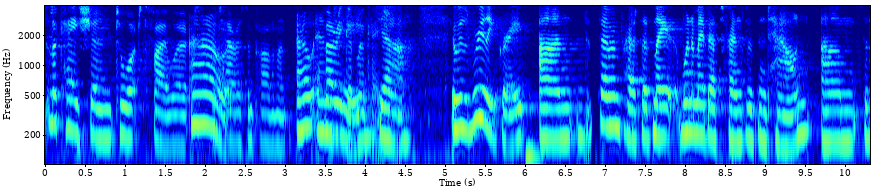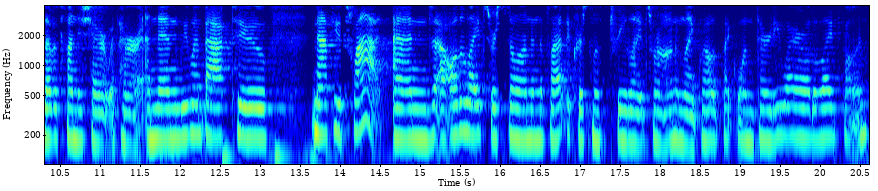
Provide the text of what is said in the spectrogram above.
good location to watch the fireworks, Oh. the terrace in Parliament. Oh, Very good location. Yeah, it was really great. Um, so impressive. My one of my best friends was in town, um, so that was fun to share it with her. And then we went back to Matthew's flat, and uh, all the lights were still on in the flat. The Christmas tree lights were on. I'm like, well, it's like 1.30. Why are all the lights on?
